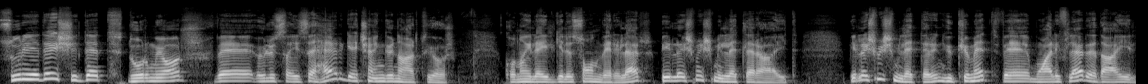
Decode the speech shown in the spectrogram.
Suriye'de şiddet durmuyor ve ölü sayısı her geçen gün artıyor. Konuyla ilgili son veriler Birleşmiş Milletler'e ait. Birleşmiş Milletler'in hükümet ve muhalifler de dahil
